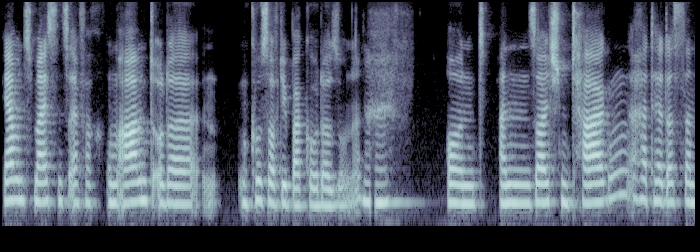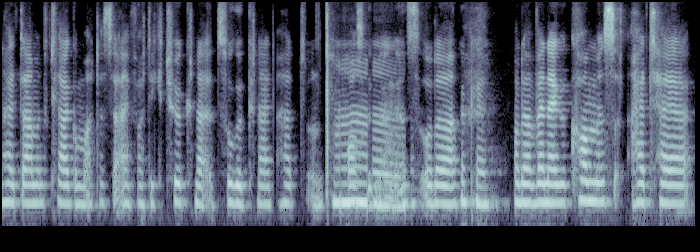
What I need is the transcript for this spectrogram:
Wir haben uns meistens einfach umarmt oder einen Kuss auf die Backe oder so, ne? Mhm. Und an solchen Tagen hat er das dann halt damit klar gemacht, dass er einfach die Tür zugeknallt hat und ah, rausgegangen ist. Oder, okay. oder wenn er gekommen ist, hat er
